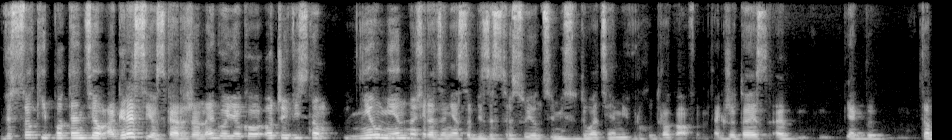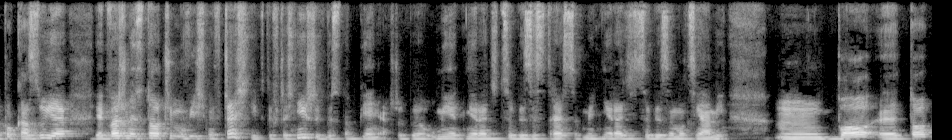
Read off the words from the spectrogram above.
wysoki potencjał agresji oskarżonego i jego oczywistą nieumiejętność radzenia sobie ze stresującymi sytuacjami w ruchu drogowym. Także to jest jakby to pokazuje, jak ważne jest to, o czym mówiliśmy wcześniej, w tych wcześniejszych wystąpieniach, żeby umiejętnie radzić sobie ze stresem, umiejętnie radzić sobie z emocjami, mm, bo e, to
